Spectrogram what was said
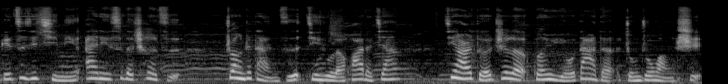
给自己起名爱丽丝的彻子，壮着胆子进入了花的家，进而得知了关于犹大的种种往事，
